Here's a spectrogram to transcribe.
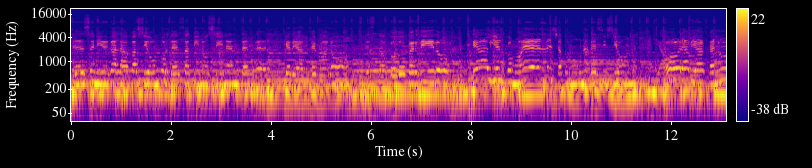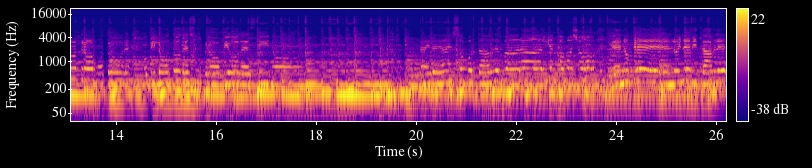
que se niega la pasión por desatino sin entender que de antemano está todo perdido, como él ya tomó una decisión y ahora viaja en otro motor, o piloto de su propio destino. Una idea insoportable para alguien como yo, que no cree en lo inevitable,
